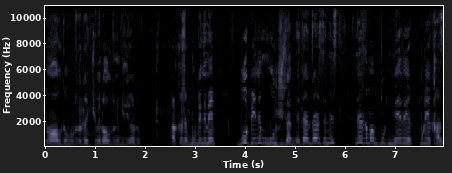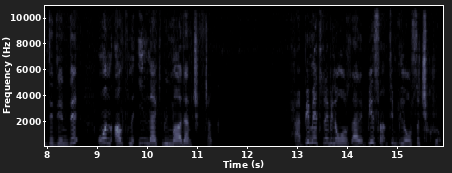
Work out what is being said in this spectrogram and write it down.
Ne oldu burada da kimin olduğunu biliyorum. Arkadaşlar bu benim hep bu benim mucizem. Neden derseniz ne zaman bu, nereye buraya kaz dediğimde onun altına illaki bir maden çıkacak. Yani bir metre bile olsa yani bir santim bile olsa çıkıyor.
